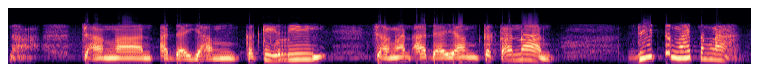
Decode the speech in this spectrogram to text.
Nah, jangan ada yang ke kiri, jangan ada yang ke kanan. Di tengah-tengah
